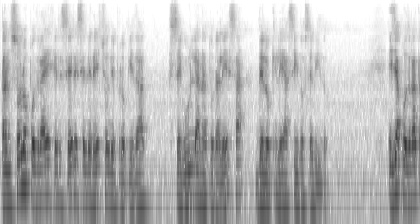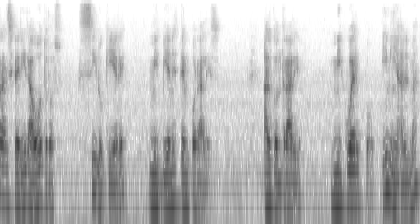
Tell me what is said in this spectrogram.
tan solo podrá ejercer ese derecho de propiedad según la naturaleza de lo que le ha sido cedido. Ella podrá transferir a otros, si lo quiere, mis bienes temporales. Al contrario, mi cuerpo y mi alma,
